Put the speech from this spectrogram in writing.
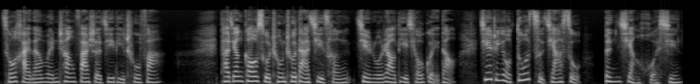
从海南文昌发射基地出发，它将高速冲出大气层，进入绕地球轨道，接着又多次加速奔向火星。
